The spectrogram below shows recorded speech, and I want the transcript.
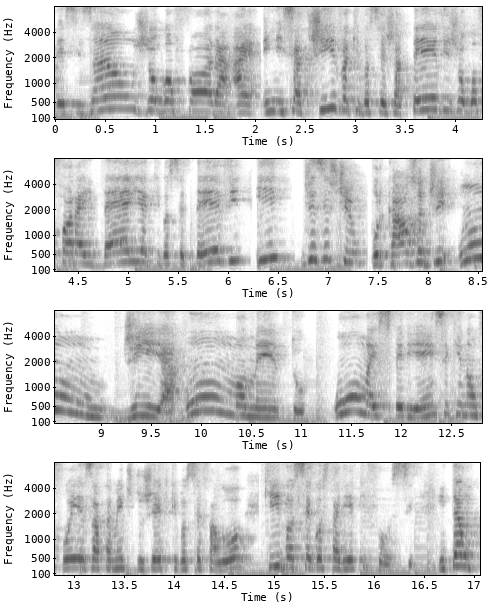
decisão, jogou fora a iniciativa que você já teve, jogou fora a ideia que você teve e desistiu por causa de um dia, um momento, uma experiência que não foi exatamente do jeito que você falou que você gostaria que fosse. Então,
